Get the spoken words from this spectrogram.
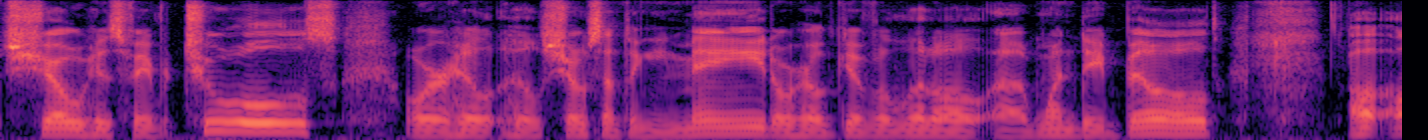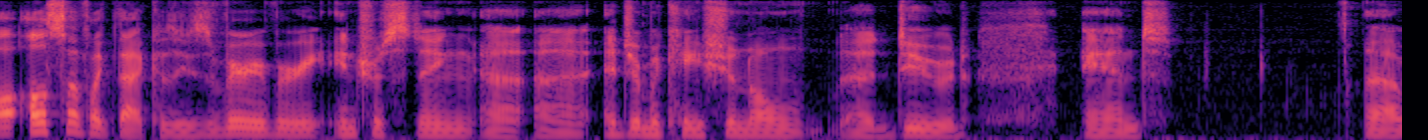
show his favorite tools, or he'll he'll show something he made, or he'll give a little uh, one day build. All, all, all stuff like that because he's a very very interesting uh, uh, educational uh, dude and uh,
